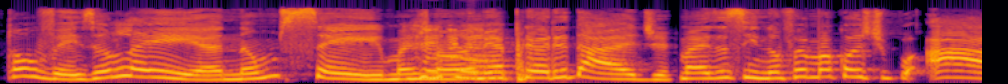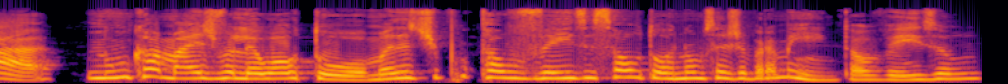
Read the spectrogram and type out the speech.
Talvez eu leia, não sei, mas não é minha prioridade. Mas assim, não foi uma coisa tipo, ah, nunca mais vou ler o autor. Mas é tipo, talvez esse autor não seja pra mim. Talvez eu,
